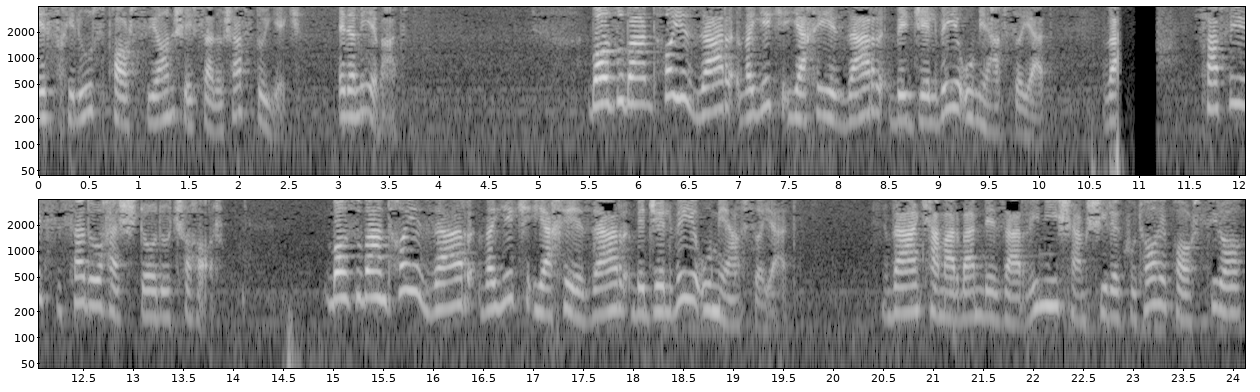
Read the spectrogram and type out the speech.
اسخیلوس پارسیان 661 ادامه متن. بازوبندهای زر و یک یخه زر به جلوه او می افزاید و صفحه 384 بازوبندهای زر و یک یخه زر به جلوه او می افزاید و کمربند زرینی شمشیر کوتاه پارسی را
